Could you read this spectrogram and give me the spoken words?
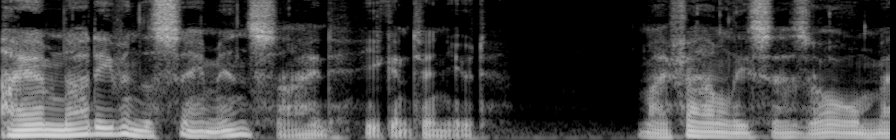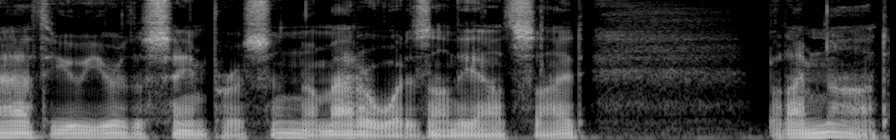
I am not even the same inside, he continued. My family says, Oh, Matthew, you're the same person, no matter what is on the outside. But I'm not.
